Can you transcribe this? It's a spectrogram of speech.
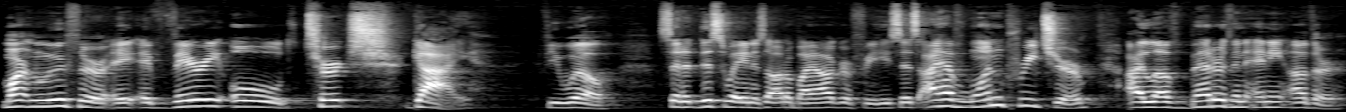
Martin Luther, a, a very old church guy, if you will, said it this way in his autobiography. He says, I have one preacher I love better than any other.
